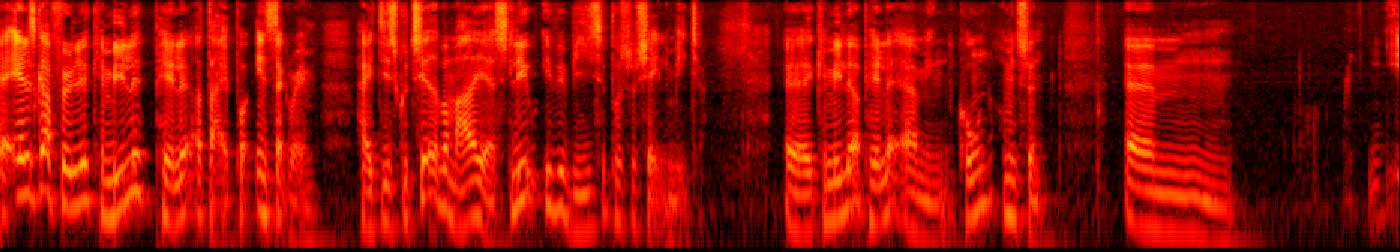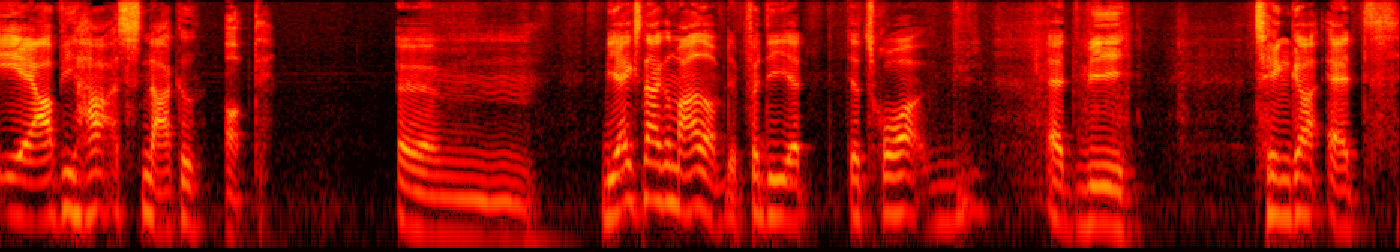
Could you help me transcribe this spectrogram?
Jeg elsker at følge Camille, Pelle og dig på Instagram. Har I diskuteret, hvor meget af jeres liv I vil vise på sociale medier? Øh, Camille og Pelle er min kone og min søn. Øhm, ja, vi har snakket om det. Øhm, vi har ikke snakket meget om det, fordi at jeg tror, at vi tænker, at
